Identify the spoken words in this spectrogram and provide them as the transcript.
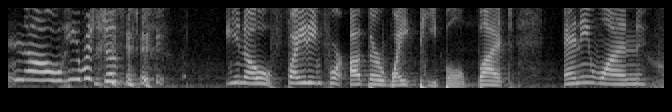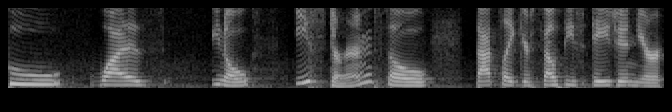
no, he was just you know fighting for other white people. But anyone who was you know Eastern, so that's like your Southeast Asian, your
